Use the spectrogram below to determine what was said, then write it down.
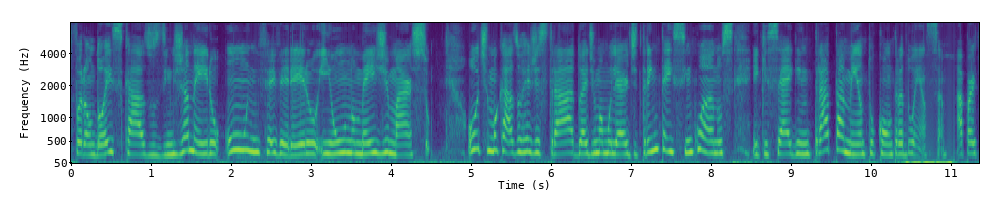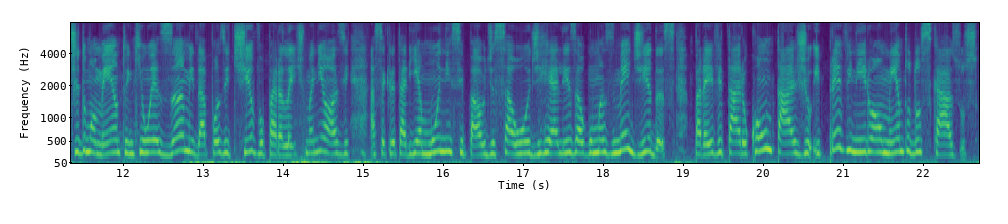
Foram dois casos em janeiro, um em fevereiro e um no mês de março. O último caso registrado é de uma mulher de 35 anos e que segue em tratamento contra a doença. A partir do momento em que o exame dá positivo para leishmaniose, a Secretaria Municipal de Saúde realiza algumas medidas para evitar o contágio e prevenir o aumento dos casos,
